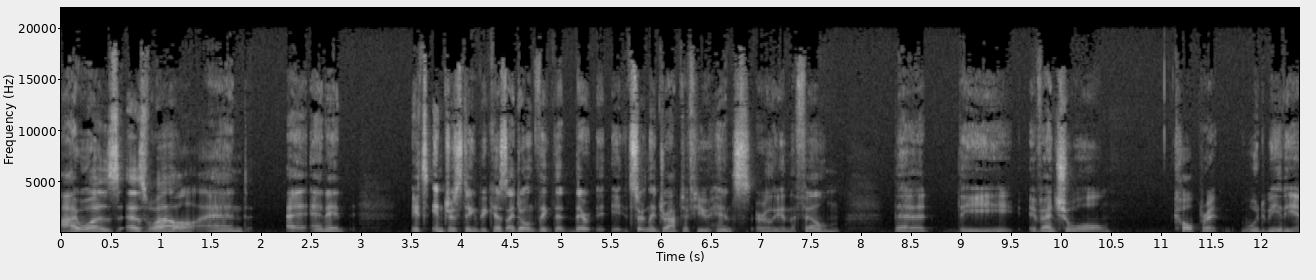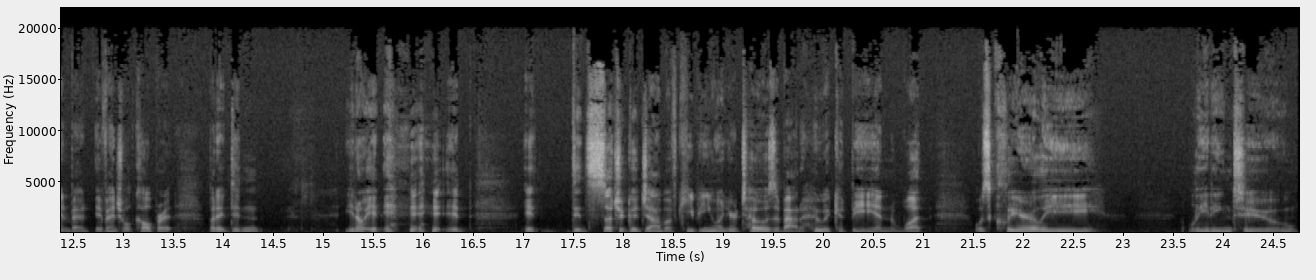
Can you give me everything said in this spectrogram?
I was as well, and and it it's interesting because I don't think that there. It certainly dropped a few hints early in the film that the eventual culprit would be the inve- eventual culprit, but it didn't. You know, it it it did such a good job of keeping you on your toes about who it could be and what was clearly leading to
